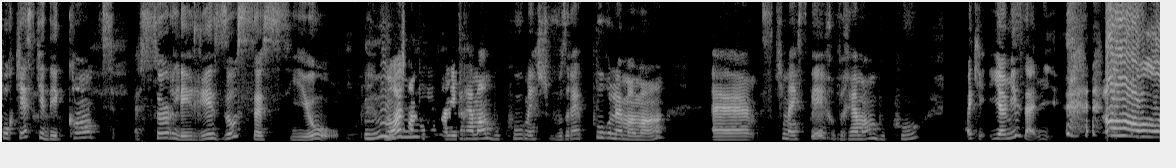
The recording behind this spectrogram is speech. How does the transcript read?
pour qu'est-ce qui est des comptes sur les réseaux sociaux? Moi, j'en ai, vraiment beaucoup, mais je voudrais pour le moment, euh, ce qui m'inspire vraiment beaucoup, OK, il y a mes amis. oh!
